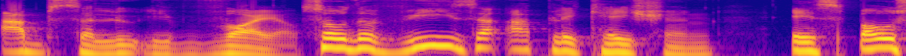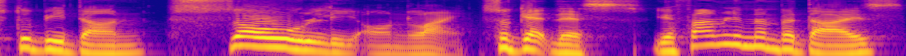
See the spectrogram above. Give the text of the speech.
absolutely vile. So, the visa application is supposed to be done solely online. So get this your family member dies,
